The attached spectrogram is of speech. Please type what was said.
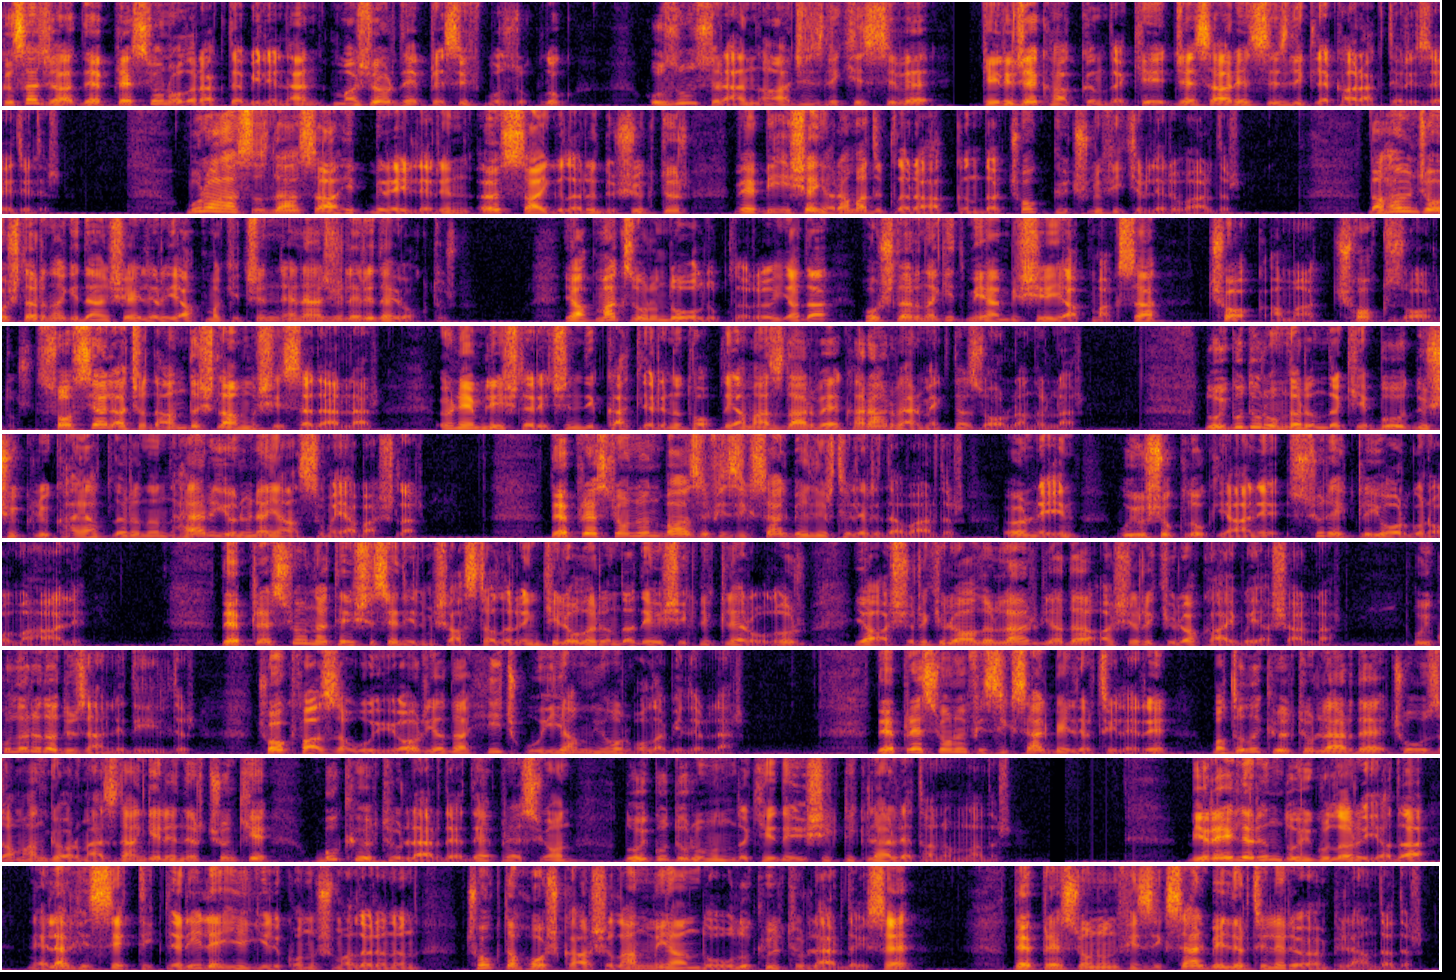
Kısaca depresyon olarak da bilinen majör depresif bozukluk, uzun süren acizlik hissi ve gelecek hakkındaki cesaretsizlikle karakterize edilir. Bu rahatsızlığa sahip bireylerin öz saygıları düşüktür ve bir işe yaramadıkları hakkında çok güçlü fikirleri vardır. Daha önce hoşlarına giden şeyleri yapmak için enerjileri de yoktur. Yapmak zorunda oldukları ya da hoşlarına gitmeyen bir şey yapmaksa çok ama çok zordur. Sosyal açıdan dışlanmış hissederler. Önemli işler için dikkatlerini toplayamazlar ve karar vermekte zorlanırlar. Duygu durumlarındaki bu düşüklük hayatlarının her yönüne yansımaya başlar. Depresyonun bazı fiziksel belirtileri de vardır. Örneğin uyuşukluk yani sürekli yorgun olma hali. Depresyonla teşhis edilmiş hastaların kilolarında değişiklikler olur, ya aşırı kilo alırlar ya da aşırı kilo kaybı yaşarlar. Uykuları da düzenli değildir. Çok fazla uyuyor ya da hiç uyuyamıyor olabilirler. Depresyonun fiziksel belirtileri, batılı kültürlerde çoğu zaman görmezden gelinir çünkü bu kültürlerde depresyon, duygu durumundaki değişikliklerle tanımlanır. Bireylerin duyguları ya da neler hissettikleriyle ilgili konuşmalarının çok da hoş karşılanmayan doğulu kültürlerde ise, depresyonun fiziksel belirtileri ön plandadır.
